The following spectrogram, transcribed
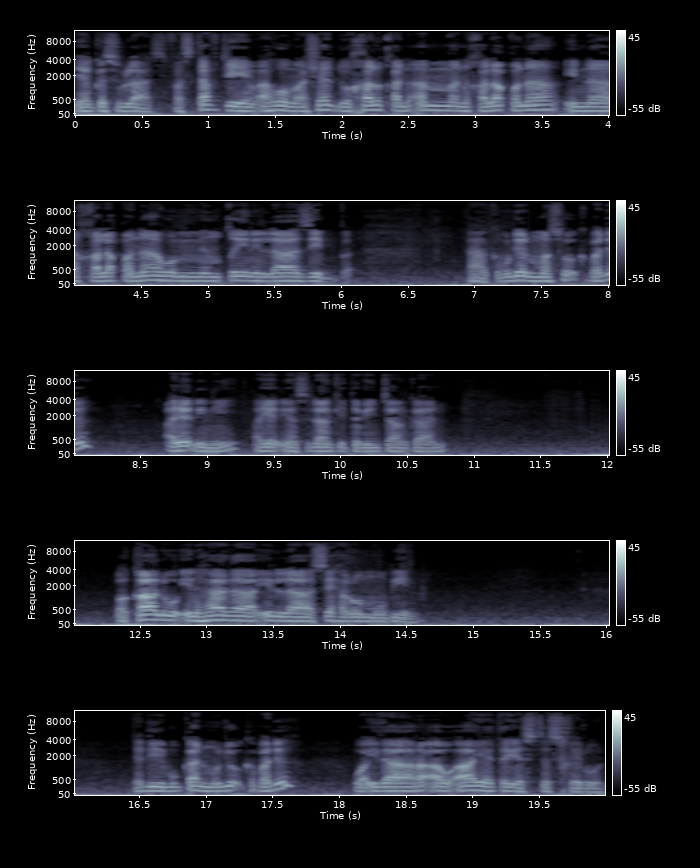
yang ke-11 fastaftihim ahum ashaddu khalqan amman khalaqna inna khalaqnahum min tinil lazib. Ha, kemudian masuk kepada ayat ini ayat yang sedang kita bincangkan. Wa qalu in hadha illa sihrun mubin. Jadi bukan merujuk kepada wa idza ra'au ayatan yastaskhirun.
